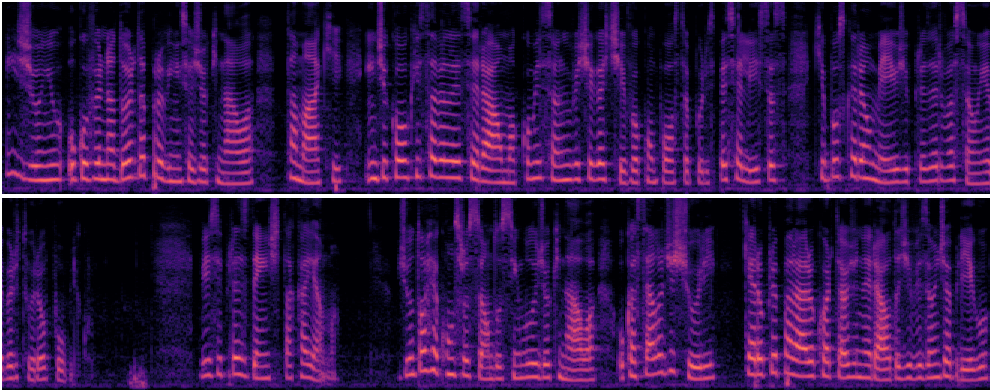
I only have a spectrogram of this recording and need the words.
Em junho, o governador da província de Okinawa, Tamaki, indicou que estabelecerá uma comissão investigativa composta por especialistas que buscarão meios de preservação e abertura ao público. Vice-presidente Takayama. Junto à reconstrução do símbolo de Okinawa, o castelo de Shuri Quero preparar o quartel-general da divisão de abrigo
